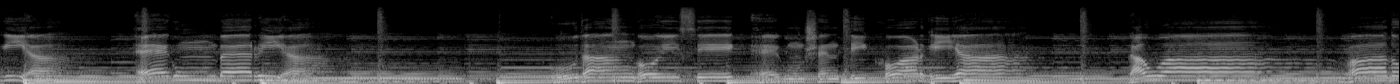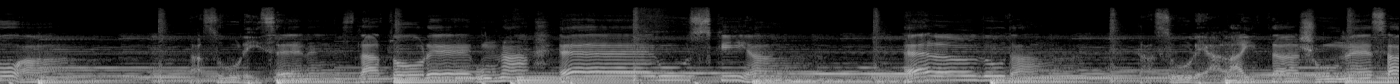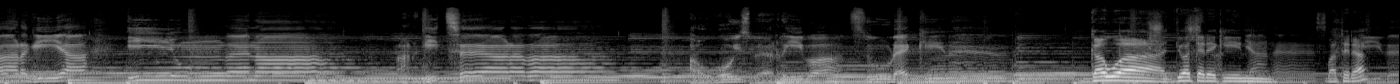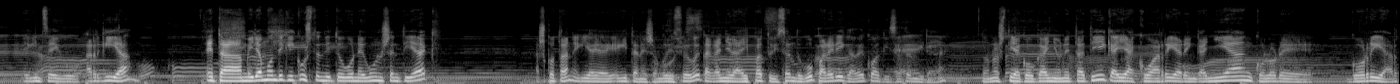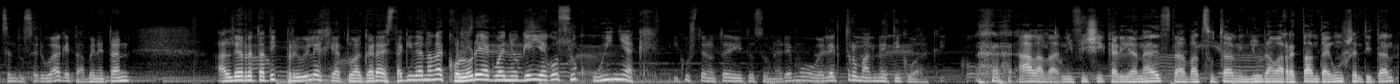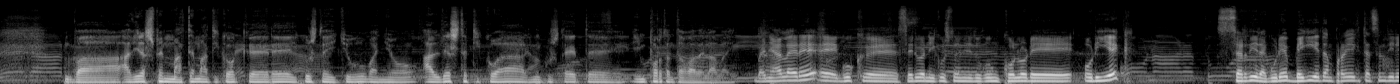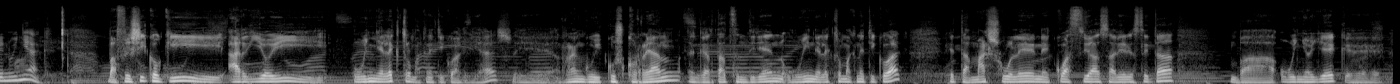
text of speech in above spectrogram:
argia egun berria. Udan goizik egun sentiko argia Gaua badoa. Da zure izenez datoreguna eguzkia Eldu da. Da zure alaitasunez argia Ilundena argitzeara da Hau goiz berri bat zurekin Gaua joaterekin batera, egin zaigu argia, eta miramondik ikusten ditugun egun sentiak, askotan, egia egiten esango dizuegu, eta gainera aipatu izan dugu, parerik gabekoak izaten dira. Eh? Donostiako gain honetatik, aiako harriaren gainean, kolore gorri hartzen du zeruak, eta benetan, alde horretatik privilegiatuak gara, ez dakidana da, koloreak baino gehiago zuk uinak ikusten ote dituzun, eremu elektromagnetikoak. Hala da, ni fisikari gana ez, da batzutan, injura barretan, eta egun sentitan, ba, adierazpen matematikoak ere ikuste ditugu, baino alde estetikoa nik uste e, importanta dela bai. Baina hala ere, e, guk e, zeruan ikusten ditugun kolore horiek, zer dira, gure begietan proiektatzen diren uinak? Ba, fizikoki argioi uin elektromagnetikoak dira, ez? E, rangu ikuskorrean gertatzen diren uin elektromagnetikoak, eta Maxwellen ekuazioa zadierezita, ba, uin horiek e,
